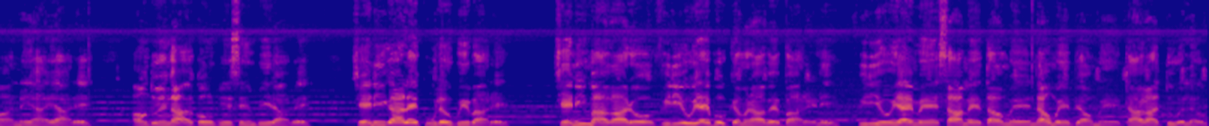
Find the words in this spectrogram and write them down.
မှာနေရာရတယ်။အောင်တွင်ကအကုန်ပြင်ဆင်ပေးတာပဲ။ ဂျယ်နီကလည်းကူလုပ်ပေးပါတယ်ဂျယ်နီမာကတော့ဗီဒီယိုရိုက်ဖို့ကင်မရာပဲပါတယ်လေဗီဒီယိုရိုက်မယ်စားမယ်တောက်မယ်နောက်မယ်ပြောင်မယ်ဒါကသူ့အလုပ်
